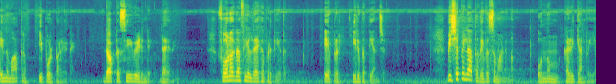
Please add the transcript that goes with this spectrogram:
എന്ന് മാത്രം ഇപ്പോൾ പറയട്ടെ. ഡോക്ടർ സീവേഡിന്റെ ഡയറി. ഫോണോഗ്രാഫിയിൽ രേഖപ്പെടുത്തിയത് ഏപ്രിൽ ഇരുപത്തിയഞ്ച്. വിശപ്പില്ലാത്ത ദിവസമാണെന്ന് ഒന്നും കഴിക്കാൻ വയ്യ.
